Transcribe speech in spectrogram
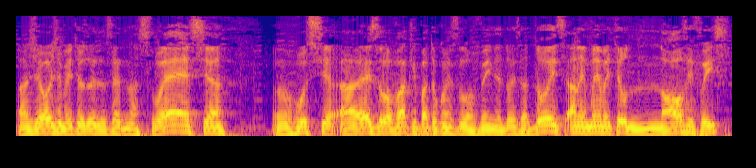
a Geórgia meteu 2x0 na Suécia, a Rússia, a Eslováquia empatou com a Eslovênia 2x2, a Alemanha meteu 9, foi isso?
